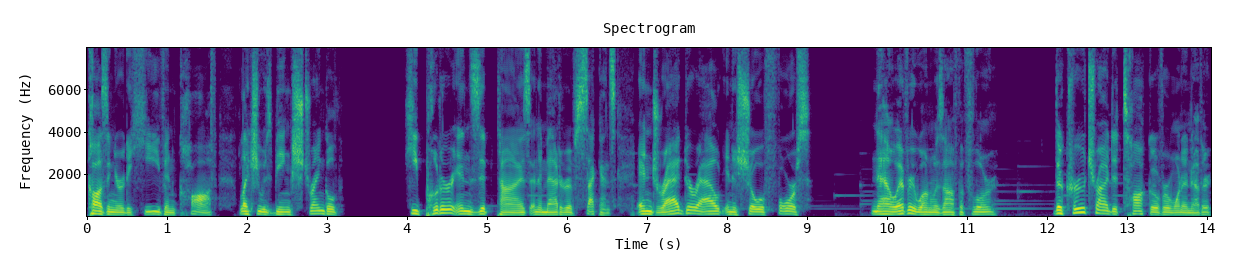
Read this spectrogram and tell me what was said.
causing her to heave and cough like she was being strangled. He put her in zip ties in a matter of seconds and dragged her out in a show of force. Now everyone was off the floor. The crew tried to talk over one another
